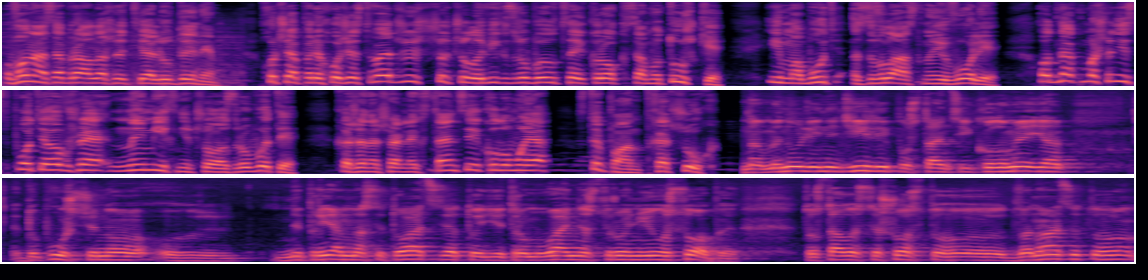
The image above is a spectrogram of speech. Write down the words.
вона забрала життя людини. Хоча перехожі стверджують, що чоловік зробив цей крок самотужки і, мабуть, з власної волі. Однак машиніст потяга вже не міг нічого зробити, каже начальник станції Коломия Степан Ткачук. На минулій неділі по станції Коломия допущено неприємна ситуація, то є травмування сторонньої особи. То сталося 6.12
